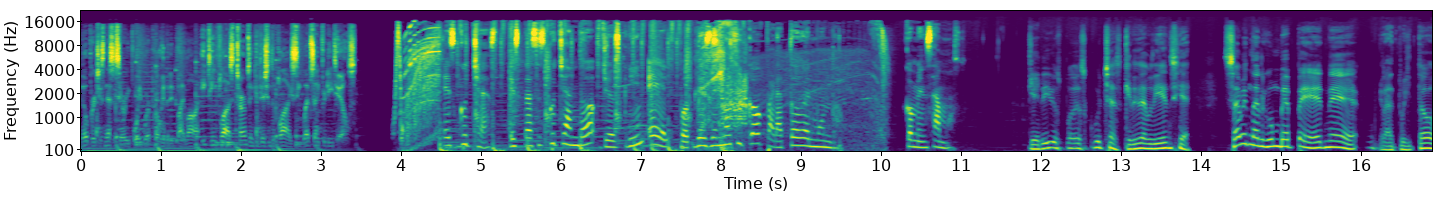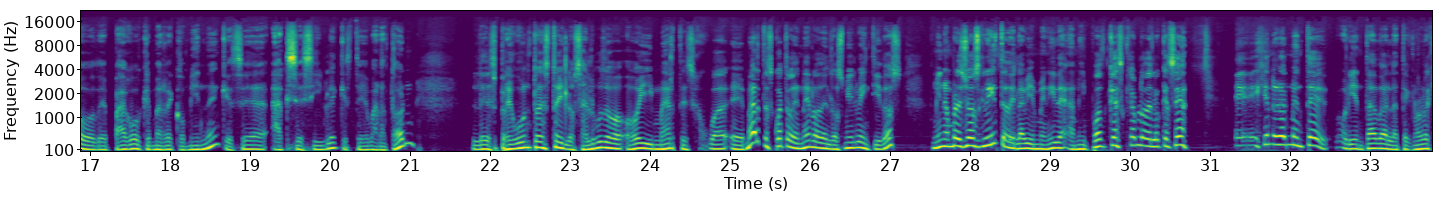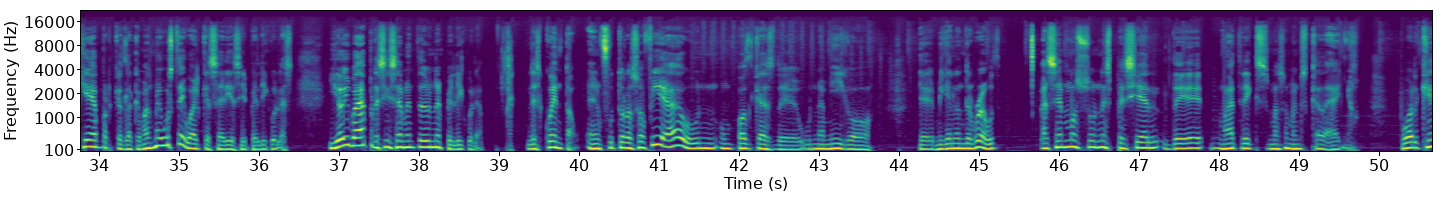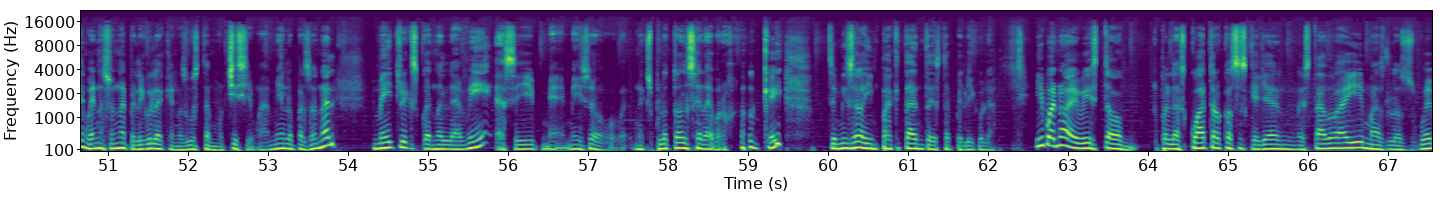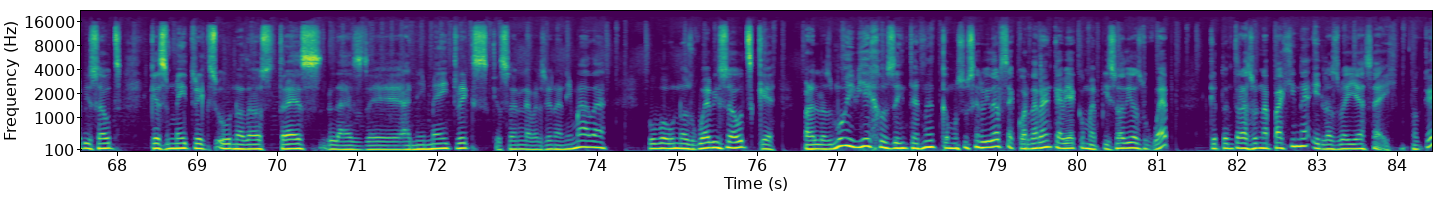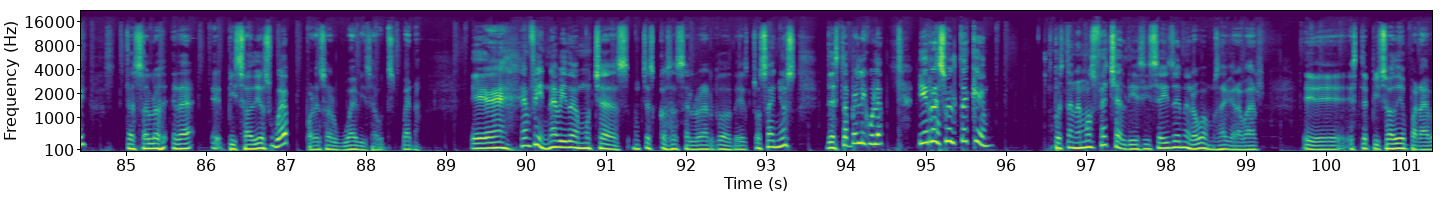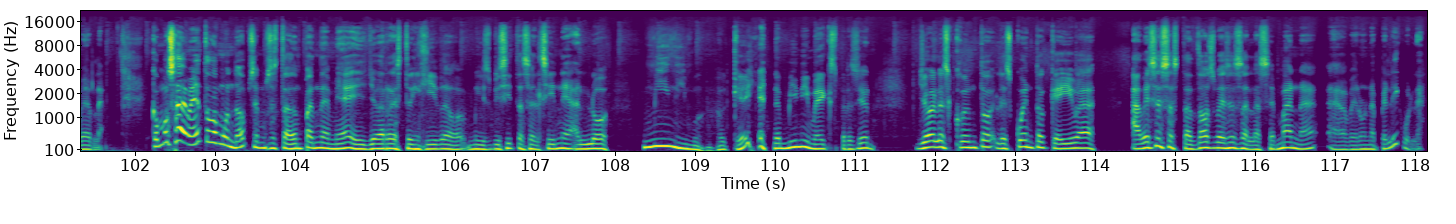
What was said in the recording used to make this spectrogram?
No purchase necessary. Void where prohibited by law. 18 plus terms and conditions apply. See website for details. Escuchas, estás escuchando Just Green, el pod desde México para todo el mundo. Comenzamos. Queridos podescuchas, querida audiencia, ¿saben algún VPN gratuito o de pago que me recomienden, que sea accesible, que esté baratón? Les pregunto esto y los saludo hoy martes, eh, martes 4 de enero del 2022. Mi nombre es Josh Green, te doy la bienvenida a mi podcast que hablo de lo que sea. Eh, generalmente orientado a la tecnología porque es lo que más me gusta, igual que series y películas. Y hoy va precisamente de una película. Les cuento, en Futurosofía, un, un podcast de un amigo, eh, Miguel on the Road, hacemos un especial de Matrix más o menos cada año. Porque, bueno, es una película que nos gusta muchísimo. A mí en lo personal, Matrix cuando la vi, así me, me hizo, me explotó el cerebro, ¿ok? Se me hizo impactante esta película. Y bueno, he visto pues las cuatro cosas que ya han estado ahí, más los webisodes, que es Matrix 1, 2, 3, las de Animatrix, que son la versión animada. Hubo unos webisodes que para los muy viejos de internet como su servidor se acordarán que había como episodios web que tú entras a una página y los veías ahí, ¿ok? Entonces solo era episodios web, por eso webisodes. Bueno, eh, en fin, ha habido muchas, muchas cosas a lo largo de estos años de esta película y resulta que pues tenemos fecha, el 16 de enero vamos a grabar eh, este episodio para verla. Como saben, todo el mundo pues, hemos estado en pandemia y yo he restringido mis visitas al cine a lo mínimo, ¿ok? La mínima expresión. Yo les cuento, les cuento que iba a veces hasta dos veces a la semana a ver una película.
